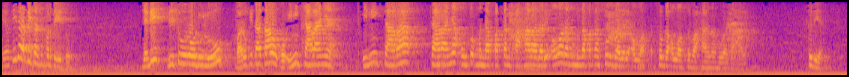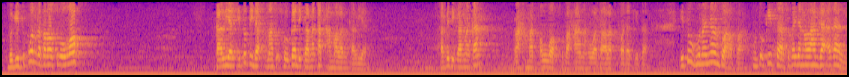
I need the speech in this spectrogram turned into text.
Ya, tidak bisa seperti itu. Jadi disuruh dulu, baru kita tahu, oh ini caranya. Ini cara caranya untuk mendapatkan pahala dari Allah dan mendapatkan surga dari Allah, surga Allah Subhanahu wa taala. Itu dia. Begitupun kata Rasulullah, kalian itu tidak masuk surga dikarenakan amalan kalian. Tapi dikarenakan rahmat Allah Subhanahu wa taala kepada kita. Itu gunanya untuk apa? Untuk kita supaya jangan lagak kali.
